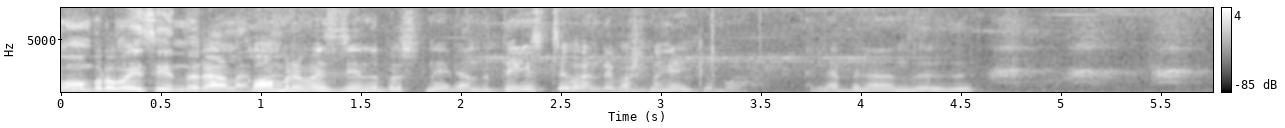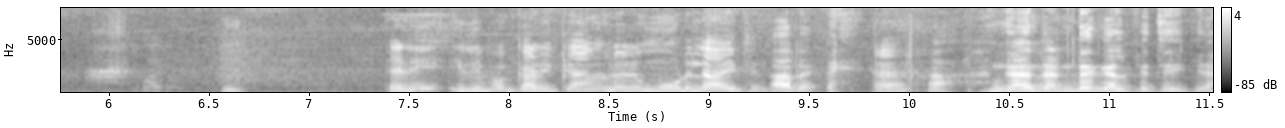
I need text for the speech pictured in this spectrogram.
കോംപ്രമൈസ് ചെയ്യുന്ന ഒരാളാണ് കോംപ്രമൈസ് ചെയ്യുന്ന പ്രശ്നമില്ല. അന്ന് ടേസ്റ്റ് വേണ്ടേ ഭക്ഷണം കഴിക്കുമ്പോൾ അല്ല പിന്നെ എന്ത് ഇത്? ഇനി ഇതിപ്പോ കഴിക്കാനുള്ള ഒരു മൂഡിലായിട്ടുണ്ട്. അതെ. ഞാൻ രണ്ടും കൽപ്പിച്ചിരിക്കുക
